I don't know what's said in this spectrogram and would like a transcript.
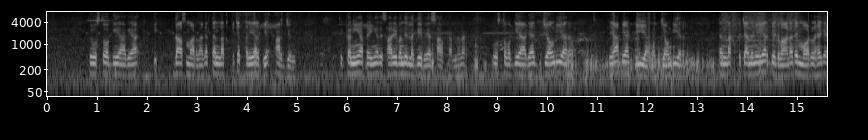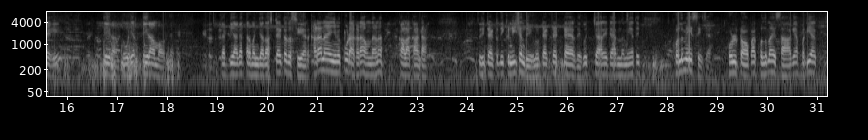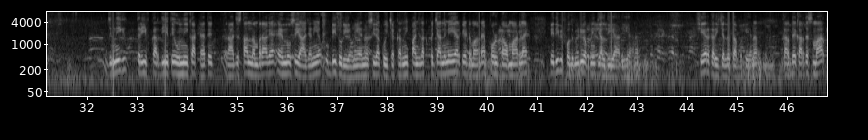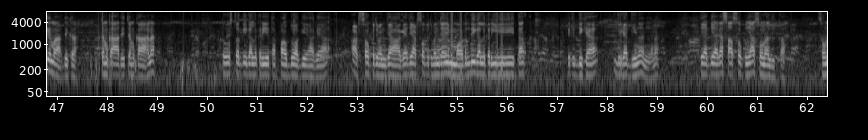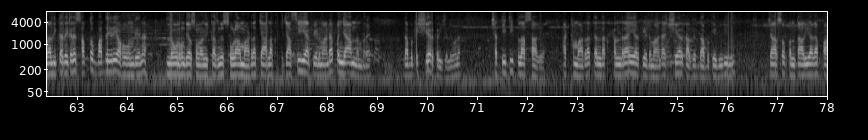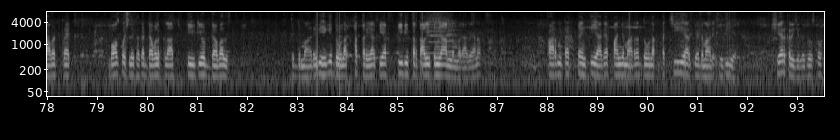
ਤੇ ਉਸ ਤੋਂ ਅੱਗੇ ਆ ਗਿਆ 10 ਮਾਡਲ ਆ ਗਿਆ 3 ਲੱਖ 75 ਹਜ਼ਾਰ ਰੁਪਏ ਅਰਜਨ। ਤੇ ਕਨੀਆਂ ਪਈਆਂ ਤੇ ਸਾਰੇ ਬੰਦੇ ਲੱਗੇ ਪਏ ਆ ਸਾਫ਼ ਕਰਨ ਨਾ ਉਸ ਤੋਂ ਅੱਗੇ ਆ ਗਿਆ ਜੌਂਡੀਅਰ, ਤੇ ਆ ਪਿਆ ਡੀ ਆ ਗਿਆ, ਜੌਂਡੀਅਰ। 3 ਲੱਖ 95 ਹਜ਼ਾਰ ਰੁਪਏ ਡਿਮਾਂਡ ਆ ਤੇ ਮਾਡਲ ਹੈਗਾ ਇਹ 13 2013 ਮਾਡਲ ਹੈ। ਤੇ ਅੱਗੇ ਆ ਗਿਆ 53 ਦਾ ਟਰੈਕਟਰ ਦੱਸੇ ਯਾਰ, ਖੜਾ ਨਾ ਜਿਵੇਂ ਘੋੜਾ ਖੜਾ ਹੁੰਦਾ ਨਾ ਕਾਲਾ ਕਾਂਟਾ। ਤੁਸੀਂ ਟਰੈਕਟਰ ਦੀ ਕੰਡੀਸ਼ਨ ਦੇਖ ਲਓ, ਟਰੈਕਟਰ ਟਾਇਰ ਦੇਖੋ, ਚਾਰੇ ਟਾਇਰ ਨਵੇਂ ਆ ਤੇ ਖੁੱਲਵੇਂ ਹਿੱਸੇ 'ਚ ਹੈ। ਫੁੱਲ ਟੌਪ ਹੈ ਖੁੱਲਵਾਂ ਹਿੱਸਾ ਆ ਗਿਆ, ਵਧੀਆ ਜਿੰਨੀ ਕੁ ਤਾਰੀਫ ਕਰਦੀ ਹੈ ਤੇ ਉਨੀ ਘੱਟ ਹੈ ਤੇ ਰਾਜਸਥਾਨ ਨੰਬਰ ਆ ਗਿਆ ਐਨਓਸੀ ਆ ਜਾਣੀ ਹੈ, ਉੱਡੀ ਤੁਰੀ ਆਉਣੀ ਹੈ ਐਨਓਸੀ ਦਾ ਕੋਈ ਚੱਕਰ ਨਹੀਂ। 595000 ਰੁਪਏ ਡਿਮਾਂਡ ਹੈ ਫੁੱਲ ਟੌਪ ਮਾਡਲ ਹੈ। ਇਹਦੀ ਵੀ ਫੁੱਲ ਵੀਡੀਓ ਆਪਣੀ ਜਲਦੀ ਆ ਰਹੀ ਹੈ, ਹਨਾ। ਸ਼ੇਅਰ ਕਰੀ ਚੱਲੋ ਦੱਬ ਕੇ, ਹਨਾ। ਕਰਦੇ ਕਰਦੇ ਸਮਾਰ ਕੇ ਮਾਰਦੇ ਕਰਾ। ਚਮਕਾ ਦੇ, ਚਮਕਾ, ਹਨਾ। ਦੋਸਤੋ, ਅੱਗੇ ਗੱਲ ਕਰੀਏ ਤਾਂ ਆਪਾਂ ਉਦੋਂ ਅੱਗੇ ਆ ਗਿਆ। 855 ਆ ਗਿਆ। ਜੇ 855 ਦੀ ਮਾਡਲ ਦੀ ਗੱਲ ਕਰੀਏ ਤਾਂ ਕਿਤੇ ਦਿਖਿਆ ਦਿਖਿਆ ਦੀਨਾ ਨਹੀਂ ਹੈ ਨਾ ਤੇ ਅੱਗੇ ਆ ਗਿਆ 750 ਸੋਨਾਲੀਕਾ ਸੋਨਾਲੀਕਾ ਦੇ ਕਹਿੰਦੇ ਸਭ ਤੋਂ ਵੱਧ ਜਿਹੜੇ ਉਹ ਹੁੰਦੇ ਨਾ ਲੋਨ ਹੁੰਦੇ ਆ ਸੋਨਾਲੀਕਾ ਦੇ 16 ਮਾਡਲ ਦਾ 485000 ਰੁਪਏ ਡਿਮਾਂਡ ਹੈ ਪੰਜਾਬ ਨੰਬਰ ਹੈ। ਦੱਬ ਕੇ ਸ਼ੇਅਰ ਕਰੀ ਚੱਲਿਓ ਹੁਣ। 3630 ਪਲੱਸ ਆ ਗਿਆ। 8 ਮਾਡਲ ਦਾ 315000 ਰੁਪਏ ਡਿਮਾਂਡ ਹੈ ਸ਼ੇਅਰ ਕਰ ਦਿਓ ਦੱਬ ਕੇ ਵੀਡੀਓ ਨੂੰ। 445 ਆ ਗਿਆ ਪਾਵਰ ਟਰੈਕ ਬਹੁਤ ਕੁਝ ਲਿਖਿਆ ਹੈ ਡਬਲ ਕਲਚ ਪੀਟੀਓ ਡਬਲ ਤੇ ਡਿਮਾਂਡ ਇਹਦੀ ਹੈਗੀ 278000 ਰੁਪਏ ਪੀਬੀ 43 ਪੰਜਾਬ ਨੰਬਰ ਆ ਗਿਆ ਨਾ ਫਾਰਮ ਟਰੈਕ 35 ਆ ਗਿਆ 5 ਮਾਡਲ ਦਾ 225000 ਰੁਪਏ ਡਿਮਾਂਡ ਇਹਦੀ ਹੈ। ਸ਼ੇਅਰ ਕਰੀ ਚੱਲੋ ਦੋਸਤੋ।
